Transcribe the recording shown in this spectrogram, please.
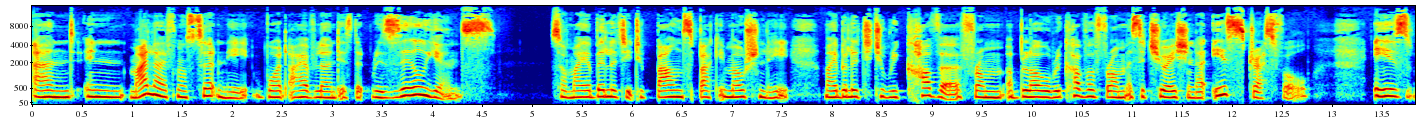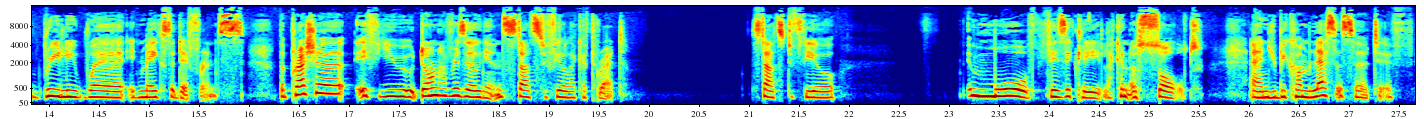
And in my life, most certainly, what I have learned is that resilience, so my ability to bounce back emotionally, my ability to recover from a blow, recover from a situation that is stressful, is really where it makes a difference. The pressure, if you don't have resilience, starts to feel like a threat, starts to feel more physically like an assault, and you become less assertive.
